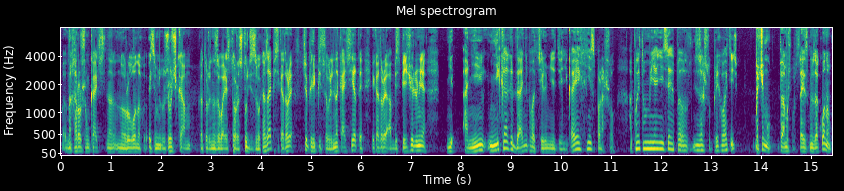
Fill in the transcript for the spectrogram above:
на хорошем качестве, на, на рулонах этим жучкам, которые назывались тоже студии звукозаписи, которые все переписывали на кассеты, и которые обеспечивали мне... Не, они никогда не платили мне денег, а я их не спрашивал. А поэтому меня нельзя ни за что прихватить. Почему? Потому что по советским законам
